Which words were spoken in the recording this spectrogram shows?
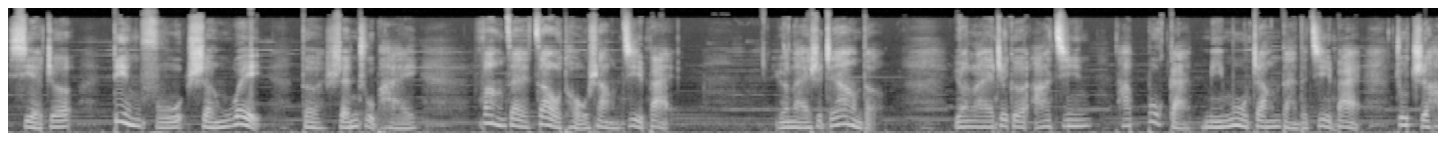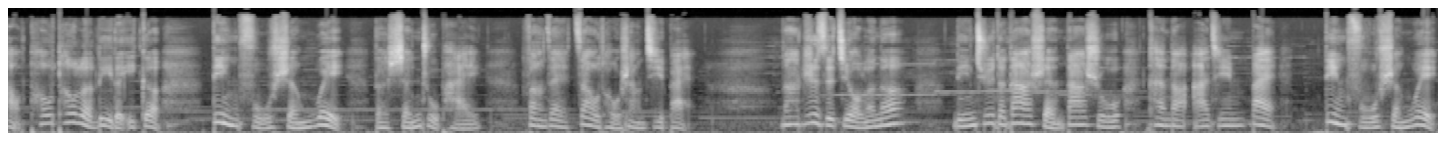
写着“定福神位”的神主牌，放在灶头上祭拜。原来是这样的，原来这个阿金他不敢明目张胆的祭拜，就只好偷偷的立了一个。定福神位的神主牌放在灶头上祭拜，那日子久了呢，邻居的大婶大叔看到阿金拜定福神位，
